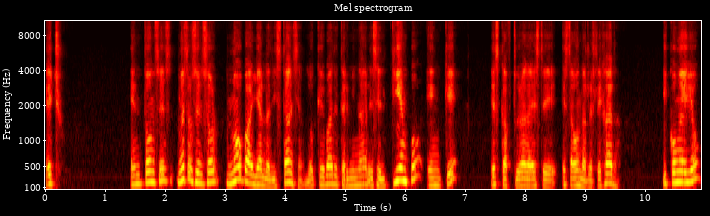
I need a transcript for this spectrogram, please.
hecho. Entonces, nuestro sensor no va a hallar la distancia, lo que va a determinar es el tiempo en que es capturada este, esta onda reflejada. Y con ello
